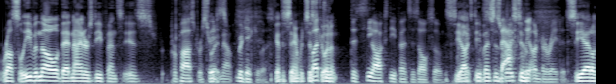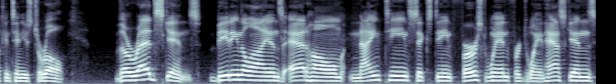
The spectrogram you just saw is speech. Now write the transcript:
Russell, even though that Niners defense is preposterous right It's now. ridiculous. Get to San Francisco But and the, the Seahawks defense is also Seahawks ridiculous. defense is vastly underrated. Seattle continues to roll. The Redskins beating the Lions at home 19-16 first win for Dwayne Haskins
